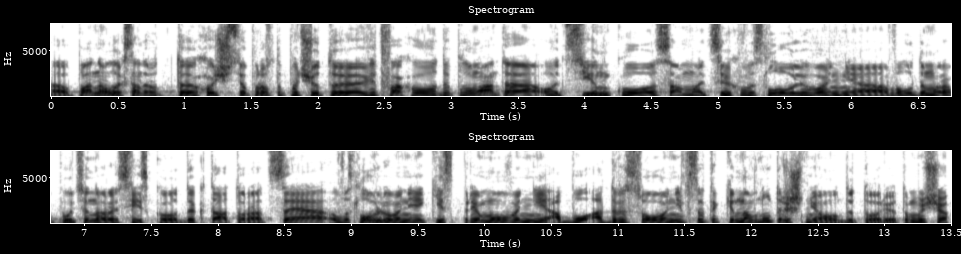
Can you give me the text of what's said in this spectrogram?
Е, Пане Олександре, от е, хочеться просто почути від фахового дипломата оцінку саме цих висловлювань е, Володимира Путіна, російського диктатора. Це висловлювання, які спрямовані або адресовані все таки на внутрішню аудиторію, тому що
